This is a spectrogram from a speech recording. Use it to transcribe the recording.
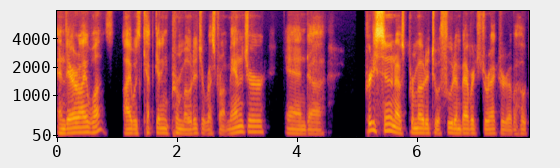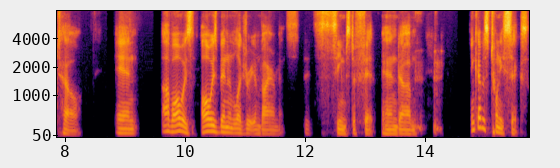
And there I was. I was kept getting promoted to restaurant manager. And uh, pretty soon I was promoted to a food and beverage director of a hotel. And I've always, always been in luxury environments. It seems to fit. And um, I think I was 26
